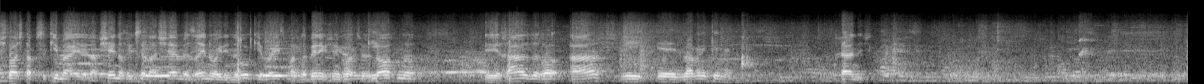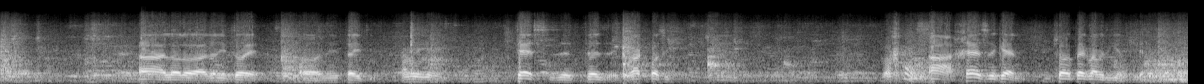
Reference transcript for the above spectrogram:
שלושת הפסוקים האלה, נפשנו חיכס אל השם, עזרנו אלינו, כי בואי ישמח לבני כשנקרא של דוכנו, אחד וכו, אה? למה נקימת? חניש. אה, לא, לא, אז אני טועה. לא, אני טעיתי. למה? טס, זה טס, זה רק פסוק. לא. אה, חס זה כן. אפשר לפרק ל"ג, כן.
